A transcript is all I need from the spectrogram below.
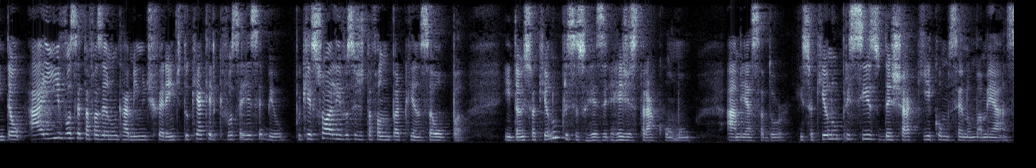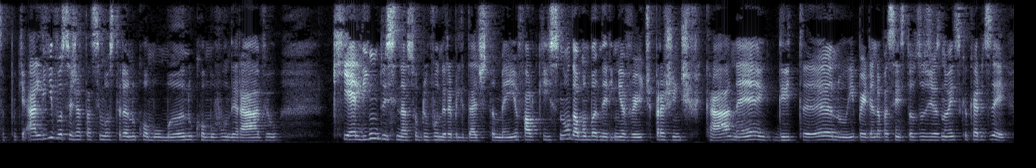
Então, aí você tá fazendo um caminho diferente do que aquele que você recebeu. Porque só ali você já tá falando pra criança: opa, então isso aqui eu não preciso registrar como ameaçador. Isso aqui eu não preciso deixar aqui como sendo uma ameaça. Porque ali você já tá se mostrando como humano, como vulnerável que é lindo ensinar sobre vulnerabilidade também. Eu falo que isso não dá uma bandeirinha verde pra gente ficar, né, gritando e perdendo a paciência todos os dias, não é isso que eu quero dizer.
